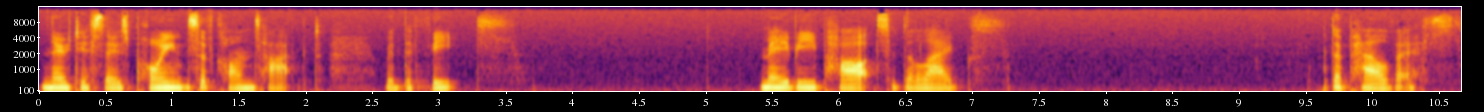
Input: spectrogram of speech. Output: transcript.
Notice those points of contact with the feet, maybe parts of the legs, the pelvis.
